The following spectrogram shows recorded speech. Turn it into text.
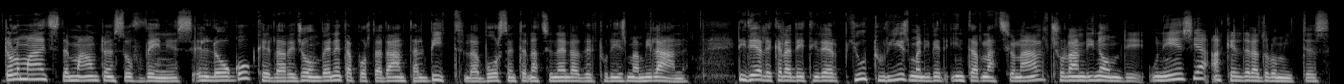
Dolomites The Mountains of Venice, il logo che la regione Veneta porta avanti al BIT, la Borsa Internazionale del Turismo a Milano. L'idea è quella di tirare più turismo a livello internazionale, ciolando il nome di Unesia a quello della Dolomites.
